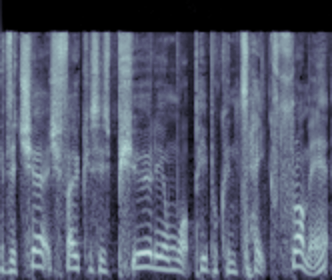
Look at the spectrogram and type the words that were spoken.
If the church focuses purely on what people can take from it,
